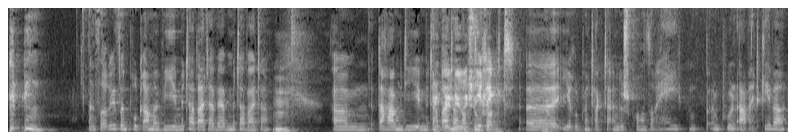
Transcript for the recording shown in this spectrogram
Sorry, sind Programme wie Mitarbeiter werben Mitarbeiter. Mhm. Ähm, da haben die Mitarbeiter die noch direkt äh, ja. ihre Kontakte angesprochen, so hey, ich bin beim coolen Arbeitgeber.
